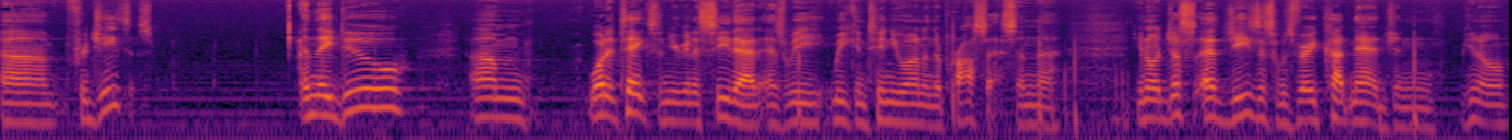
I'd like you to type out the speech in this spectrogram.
um, for Jesus. And they do um, what it takes, and you're going to see that as we, we continue on in the process. And, uh, you know, just as Jesus was very cutting edge, and, you know,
